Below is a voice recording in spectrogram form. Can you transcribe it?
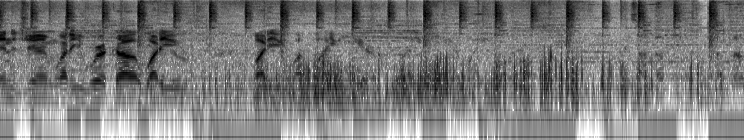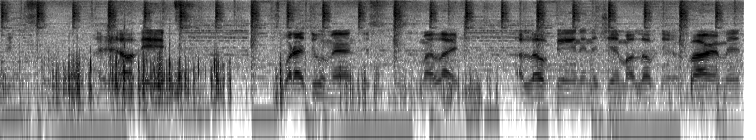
in the gym? Why do you work out? Why do you, why do you, why, why are you here? Why are you here? Why are you here? Because I love it. I love it. I love it. It's what I do, man. Is my life. I love being in the gym. I love the environment,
